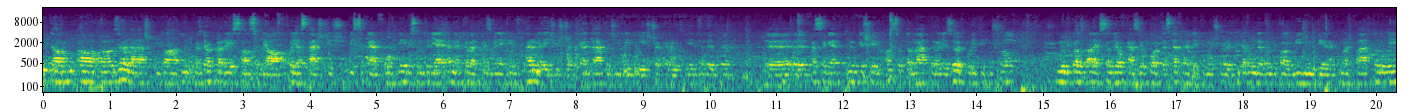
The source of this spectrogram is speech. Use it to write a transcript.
Itt a, a, a zöld álláspontnak gyakran része az, hogy a fogyasztást is vissza kell fogni, viszont ugye ennek következményeként a termelés is csökken, tehát a GDP is csökken, amit még előbb feszegettünk, és én azt szoktam látni, hogy a zöld mondjuk az Alexandria Ocasio-Cortez teferték műsoroljuk ide, de mondjuk a Green New Deal-nek nagy pártolói,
